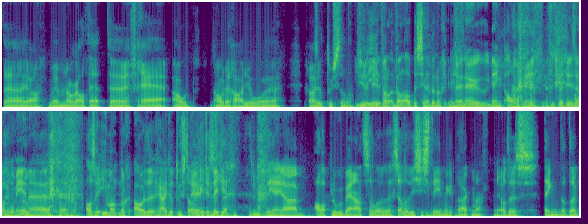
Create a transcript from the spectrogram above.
eh, ja, we hebben nog altijd eh, vrij oud, oude radio, eh, radiotoestellen. Jullie van, van Alpecin hebben nog echt... Nee, nee, ik denk het algemeen. Dus bij deze een algemeen oproep. eh, Als er iemand nog oude radiotoestellen Nee, heeft zit- liggen... Ik denk dat alle ploegen bijna hetzelfde, hetzelfde systemen gebruiken. Maar ja, dus ik denk dat er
